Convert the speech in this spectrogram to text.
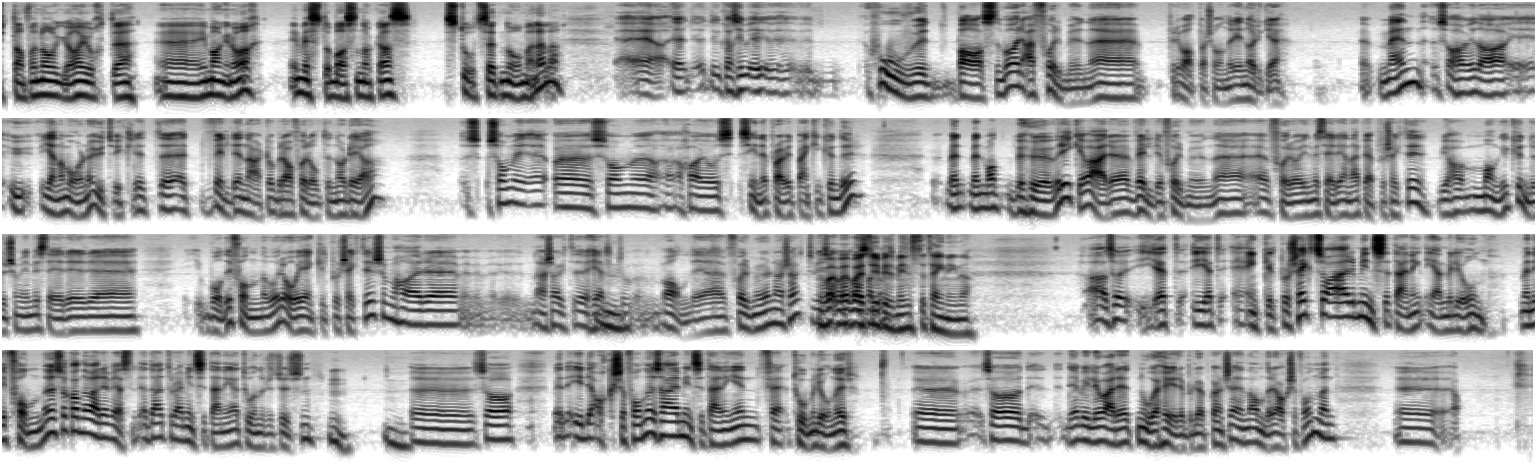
utenfor Norge og har gjort det eh, i mange år, investorbasen deres stort sett nordmenn, eller? Eh, du kan si eh, Hovedbasen vår er formuende privatpersoner i Norge. Men så har vi da eh, gjennom årene utviklet et veldig nært og bra forhold til Nordea. Som, som har jo sine private banking-kunder. Men, men, man behøver ikke være veldig formuende for å investere i NRP-prosjekter. Vi har mange kunder som investerer både i fondene våre og i enkeltprosjekter som har eh, nær sagt helt mm. vanlige formuer. nær sagt. Hva, hva er typisk minstetegning, da? Altså, I et, i et enkeltprosjekt så er minstetegningen én million. Men i fondet så kan det være vesentlig. Der tror jeg minstetegningen er 200 000. Mm. Mm. Uh, så, men i det aksjefondet så er minstetegningen to millioner. Uh, så det, vil jo være et noe høyere beløp kanskje enn andre aksjefond, men ja.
